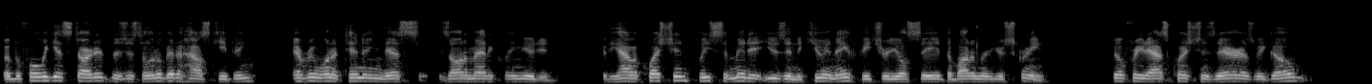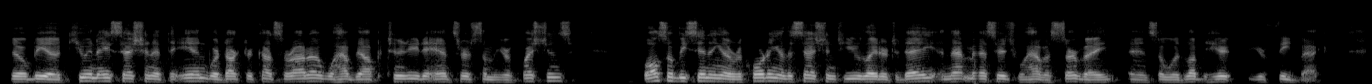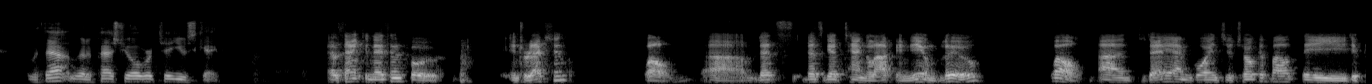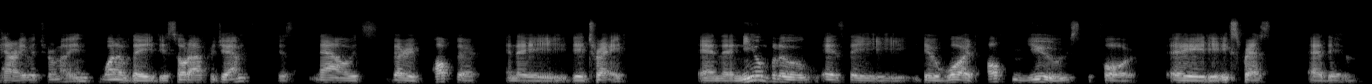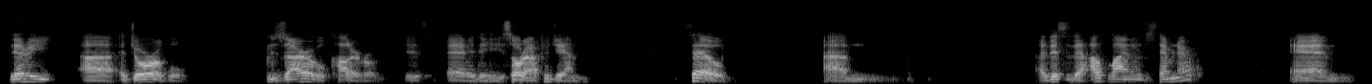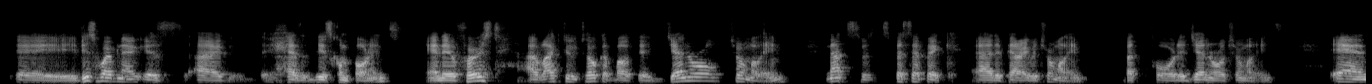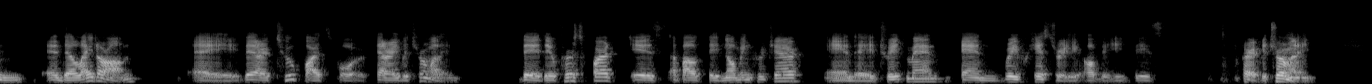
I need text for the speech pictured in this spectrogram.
but before we get started, there's just a little bit of housekeeping. Everyone attending this is automatically muted. If you have a question, please submit it using the Q&A feature you'll see at the bottom of your screen. Feel free to ask questions there as we go. There'll be a Q&A session at the end where Dr. Katsurada will have the opportunity to answer some of your questions. We'll also be sending a recording of the session to you later today, and that message will have a survey, and so we'd love to hear your feedback. With that, I'm going to pass you over to Yusuke. Uh, thank you, Nathan, for introduction. Well, um, let's let's get tangled up in neon blue. Well, uh, today I'm going to talk about the, the Paraiba tourmaline, one of the, the sought after gems. This, now it's very popular in the, the trade. And the neon blue is the, the word often used for a, the express uh, the very uh, adorable, desirable color of is uh, the sought after gem. So um, uh, this is the outline of the seminar. And uh, this webinar is, uh, has these components. And uh, first, I would like to talk about the general tourmaline, not specific uh, the Paraiba tourmaline, but for the general tourmalines. And, and then later on, uh, there are two parts for Paraiba tourmaline. The, the first part is about the nomenclature and the treatment and brief history of the, this Paraiba tourmaline.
